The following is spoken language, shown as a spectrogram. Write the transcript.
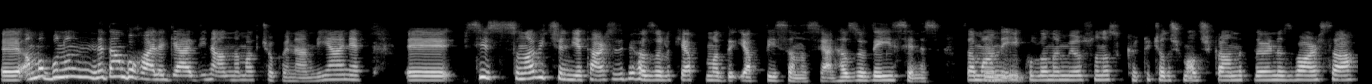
E, ama bunun neden bu hale geldiğini anlamak çok önemli. Yani e, siz sınav için yetersiz bir hazırlık yapmadı, yaptıysanız, yani hazır değilseniz, zamanı Hı hı. iyi kullanamıyorsunuz, kötü çalışma alışkanlıklarınız varsa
